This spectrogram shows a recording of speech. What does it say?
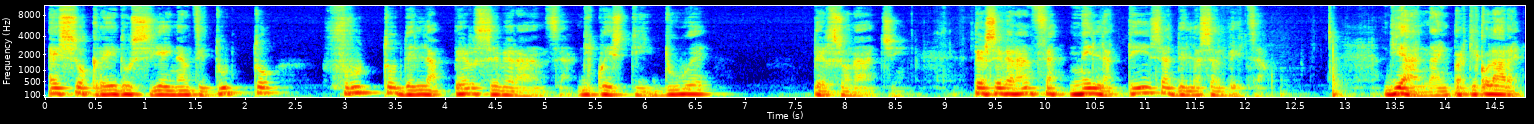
Esso credo sia innanzitutto frutto della perseveranza di questi due personaggi perseveranza nell'attesa della salvezza. Di Anna in particolare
